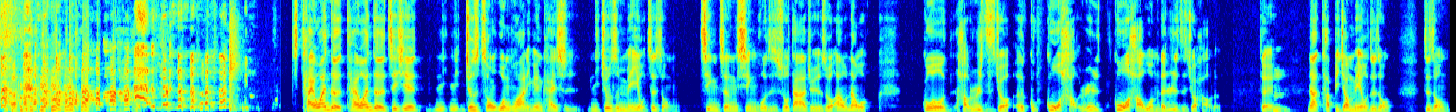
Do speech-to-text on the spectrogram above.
台湾的台湾的这些，你你就是从文化里面开始，你就是没有这种竞争性，或者是说大家觉得说啊，那我过好日子就呃过过好日过好我们的日子就好了，对，嗯，那他比较没有这种。这种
